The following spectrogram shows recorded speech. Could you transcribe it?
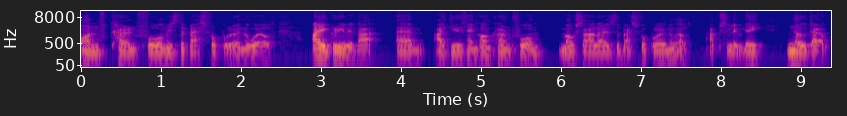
on current form. is the best footballer in the world. I agree with that. Um, I do think on current form, Mo Salah is the best footballer in the world. Absolutely, no doubt.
